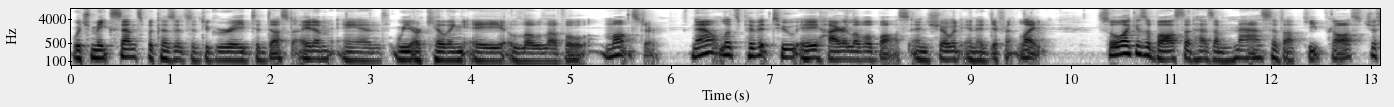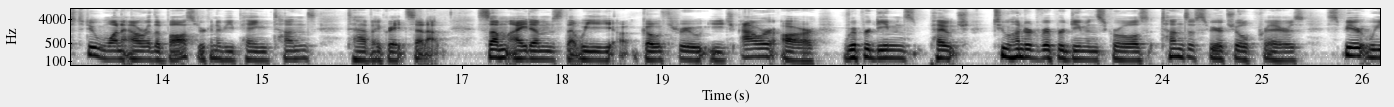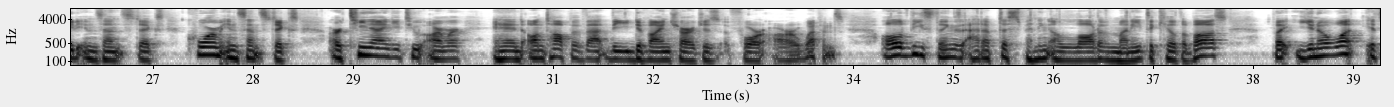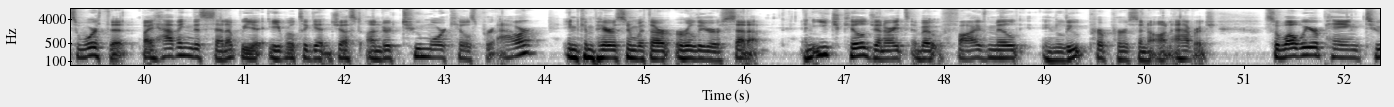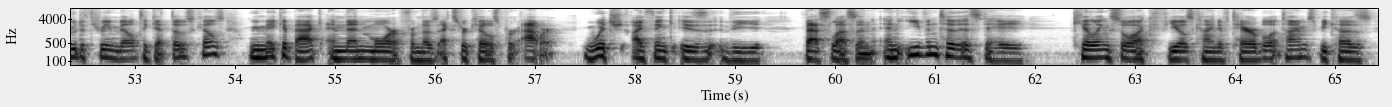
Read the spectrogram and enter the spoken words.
which makes sense because it's a degrade to dust item and we are killing a low level monster. Now let's pivot to a higher level boss and show it in a different light. Solak is a boss that has a massive upkeep cost. Just to do one hour of the boss, you're going to be paying tons to have a great setup. Some items that we uh, go through each hour are Ripper Demon's Pouch, 200 Ripper Demon Scrolls, tons of Spiritual Prayers, Spirit Weed Incense Sticks, Kwuarm Incense Sticks, our T92 armor, and on top of that, the divine charges for our weapons. All of these things add up to spending a lot of money to kill the boss, but you know what? It's worth it. By having this setup, we are able to get just under two more kills per hour in comparison with our earlier setup. And each kill generates about 5 mil in loot per person on average. So while we are paying 2 to 3 mil to get those kills, we make it back and then more from those extra kills per hour, which I think is the best lesson. And even to this day, killing Solak feels kind of terrible at times because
